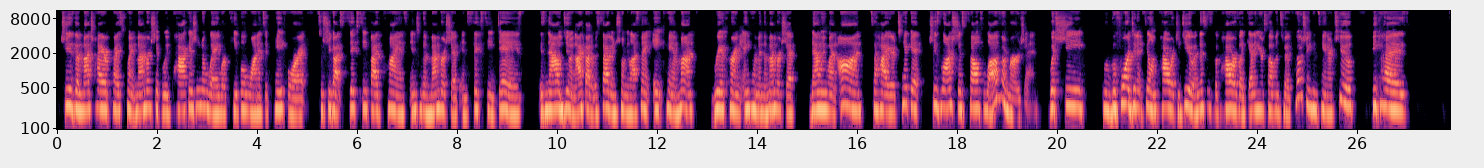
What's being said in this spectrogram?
She's a much higher price point membership. We packaged in a way where people wanted to pay for it. So she got 65 clients into the membership in 60 days, is now doing, I thought it was seven, she told me last night, 8K a month, reoccurring income in the membership. Then we went on to higher ticket. She's launched a self love immersion, which she before didn't feel empowered to do. And this is the power of like getting yourself into a coaching container too, because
